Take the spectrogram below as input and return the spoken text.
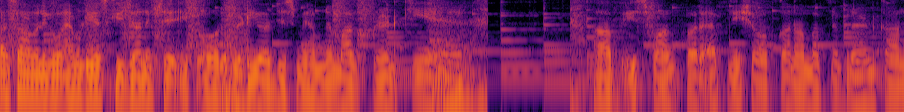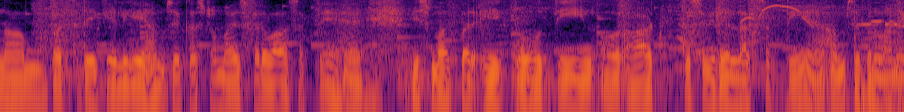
असलम एम डी एस की जानब से एक और वीडियो जिसमें हमने मार्क प्रिंट किए हैं। आप इस मार्क पर अपनी शॉप का नाम, अपने ब्रांड का नाम, बर्थडे के लिए हमसे कस्टमाइज़ करवा सकते हैं। इस मार्क पर एक, दो, तीन और आठ तस्वीरें लग सकती हैं हमसे बनवाने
